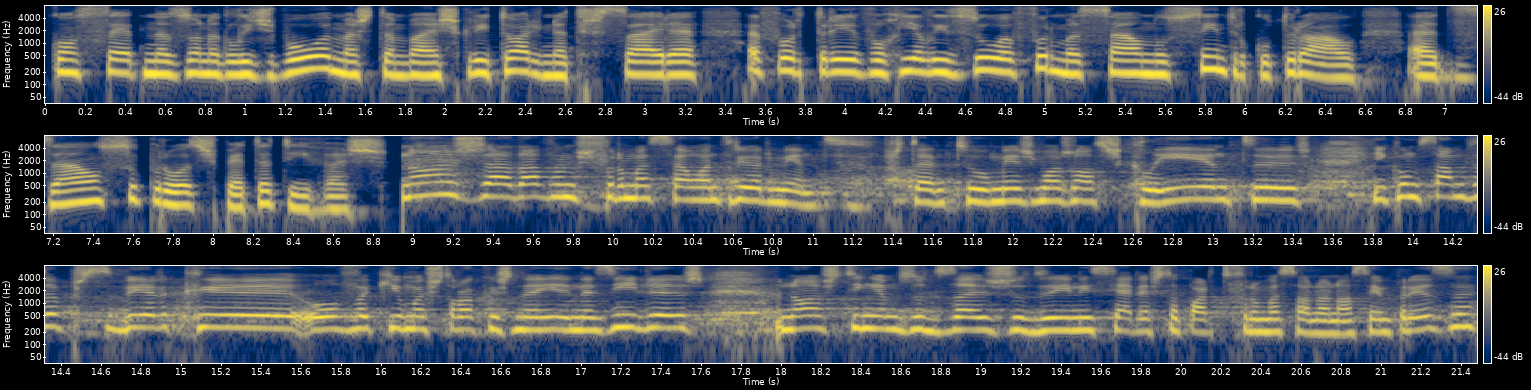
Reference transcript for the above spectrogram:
Com sede na zona de Lisboa, mas também escritório na Terceira, a Fortrevo realizou a formação no Centro Cultural. A adesão superou as expectativas. Nós já dávamos formação anteriormente, portanto, mesmo aos nossos clientes, e começámos a perceber que houve aqui umas trocas nas ilhas. Nós tínhamos o desejo de iniciar esta parte de formação na nossa empresa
